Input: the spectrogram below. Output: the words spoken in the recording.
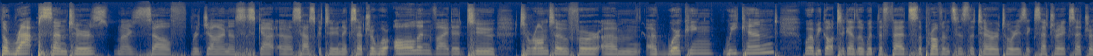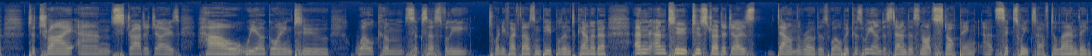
the RAP centers, myself, Regina, Saska- uh, Saskatoon, etc., were all invited to Toronto for um, a working weekend where we got together with the feds, the provinces, the territories, etc., etc., to try and strategize how we are going to welcome successfully 25,000 people into Canada and, and to, to strategize down the road as well because we understand it's not stopping at six weeks after landing.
